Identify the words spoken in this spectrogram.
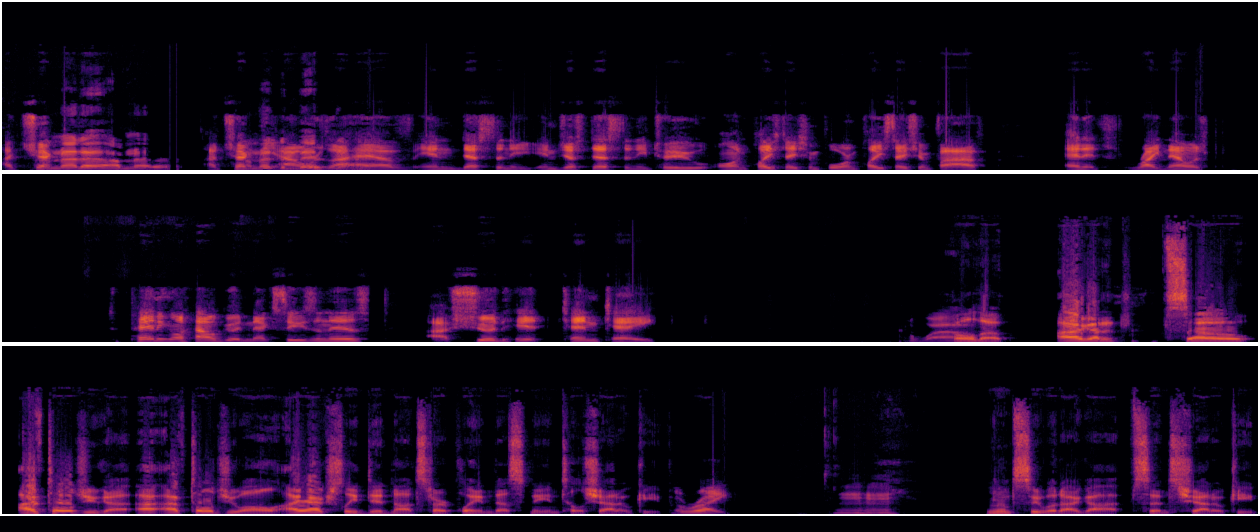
I I'm not a. I'm not a. I checked I'm the the hours I have in Destiny in just Destiny 2 on PlayStation 4 and PlayStation 5 and it's right now is depending on how good next season is, I should hit 10k. Wow. Hold up. I gotta. So I've told you guys. I, I've told you all. I actually did not start playing Destiny until Shadowkeep. Right. Mm-hmm. Let's see what I got since Shadowkeep.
